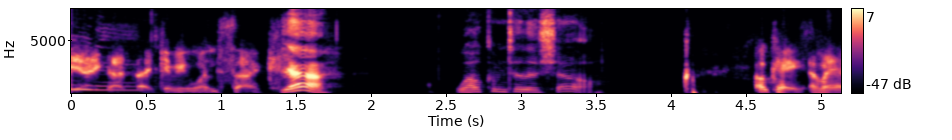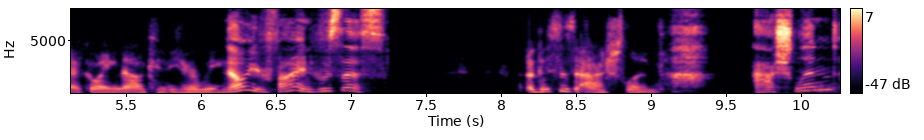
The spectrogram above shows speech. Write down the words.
Yeah, yeah, I got that. Give me one sec. Yeah. Welcome to the show. Okay. Am I echoing now? Can you hear me? No, you're fine. Who's this? Uh, this is Ashland. Ashland?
